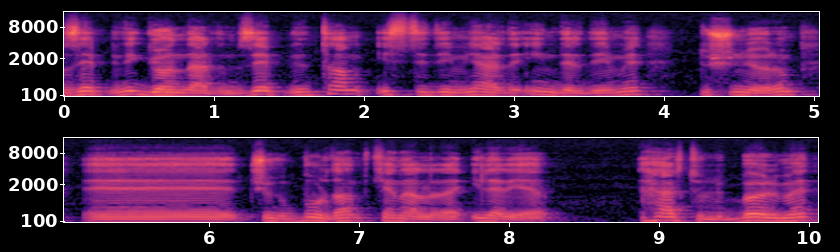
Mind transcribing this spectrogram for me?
Zeppelin'i gönderdim. Zeppelin'i tam istediğim yerde indirdiğimi düşünüyorum. E, çünkü buradan kenarlara ileriye her türlü bölme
